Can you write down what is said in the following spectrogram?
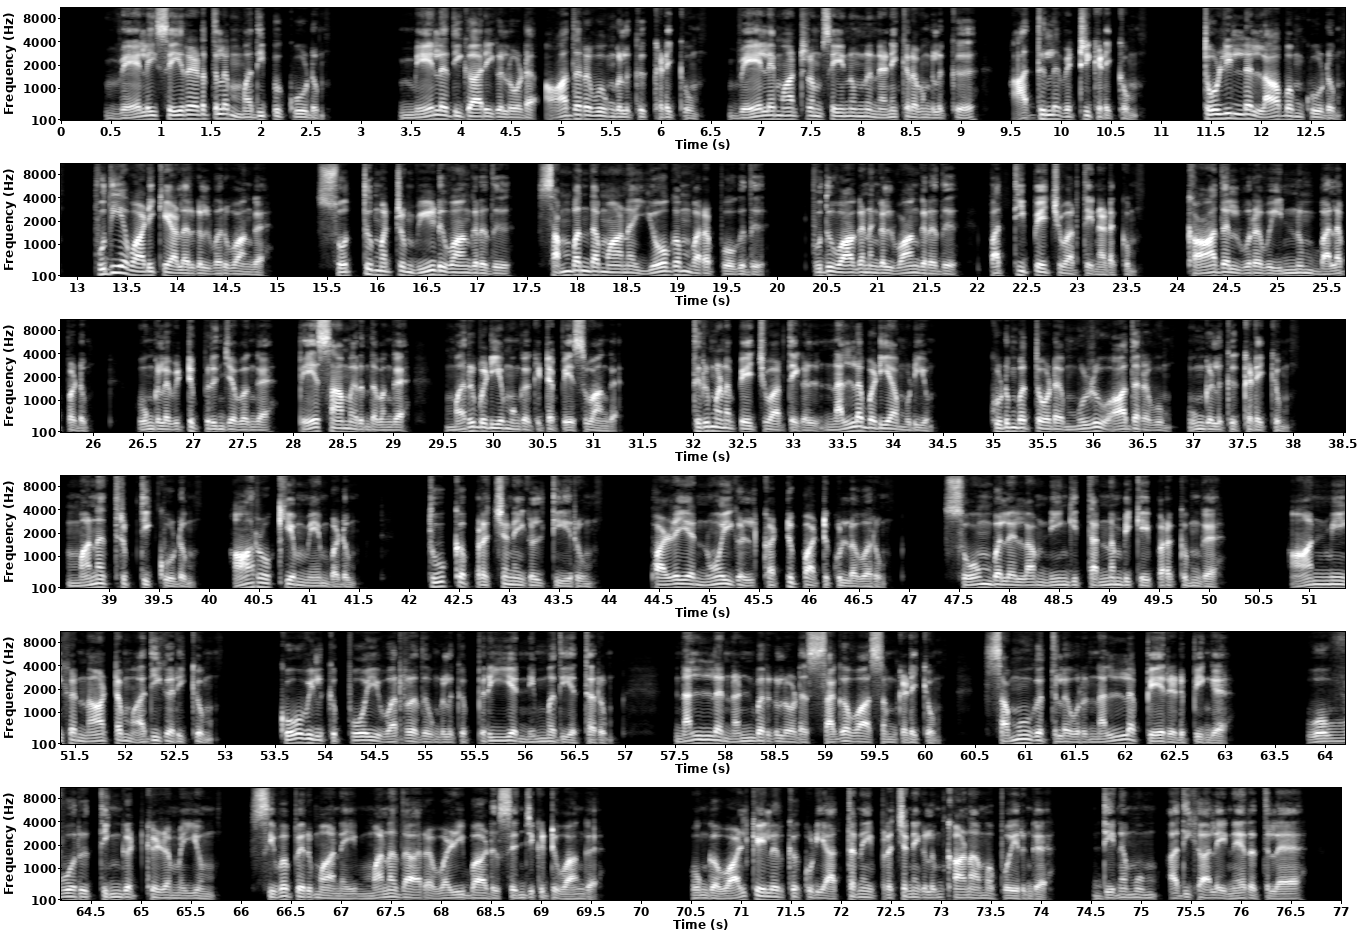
வேலை செய்யற இடத்துல மதிப்பு கூடும். மேலதிகாரிகளோட ஆதரவு உங்களுக்கு கிடைக்கும். வேலை மாற்றம் செய்யணும்னு நினைக்கிறவங்களுக்கு அதுல வெற்றி கிடைக்கும். தொழில்ல லாபம் கூடும். புதிய வாடிக்கையாளர்கள் வருவாங்க. சொத்து மற்றும் வீடு வாங்கிறது சம்பந்தமான யோகம் வரப்போகுது. புது வாகனங்கள் வாங்கிறது பத்தி பேச்சுவார்த்தை நடக்கும். காதல் உறவு இன்னும் பலப்படும். உங்கள விட்டு பிரிஞ்சவங்க, பேசாம இருந்தவங்க மறுபடியும் உங்ககிட்ட பேசுவாங்க. திருமண பேச்சுவார்த்தைகள் நல்லபடியா முடியும். குடும்பத்தோட முழு ஆதரவும் உங்களுக்கு கிடைக்கும். மன திருப்தி கூடும். ஆரோக்கியம் மேம்படும். தூக்க பிரச்சனைகள் தீரும். பழைய நோய்கள் கட்டுப்பாட்டுக்குள்ள வரும். சோம்பல் எல்லாம் நீங்கி தன்னம்பிக்கை பறக்குங்க ஆன்மீக நாட்டம் அதிகரிக்கும். கோவிலுக்கு போய் வர்றது உங்களுக்கு பெரிய நிம்மதியை தரும். நல்ல நண்பர்களோட சகவாசம் கிடைக்கும். சமூகத்துல ஒரு நல்ல பேர் எடுப்பீங்க. ஒவ்வொரு திங்கட்கிழமையும் சிவபெருமானை மனதார வழிபாடு செஞ்சுக்கிட்டு வாங்க. உங்க வாழ்க்கையில இருக்கக்கூடிய அத்தனை பிரச்சனைகளும் காணாம போயிருங்க. தினமும் அதிகாலை நேரத்துல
